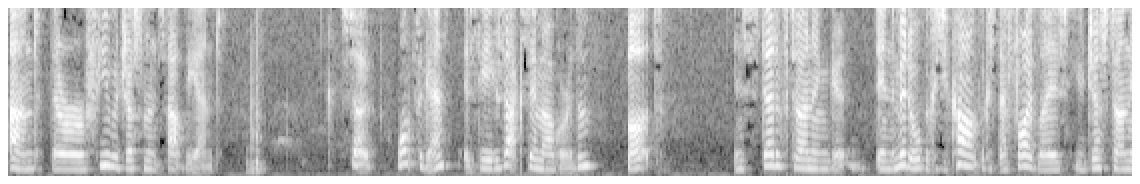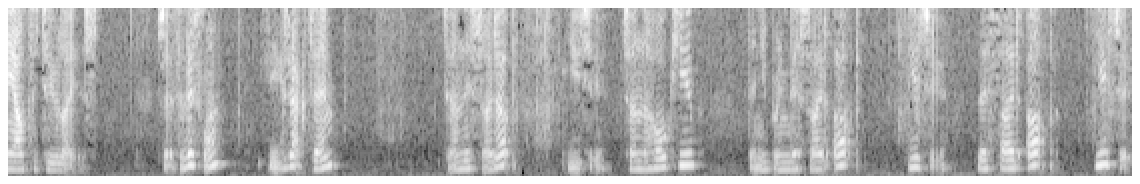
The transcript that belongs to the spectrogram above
and there are a few adjustments at the end. So, once again, it's the exact same algorithm, but instead of turning it in the middle, because you can't, because they're five layers, you just turn the outer two layers. So for this one, it's the exact same. Turn this side up, U2. Turn the whole cube, then you bring this side up, U2. This side up, U2.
